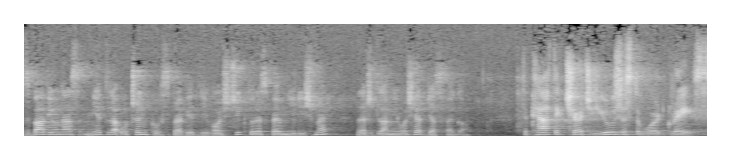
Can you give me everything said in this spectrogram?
Zbawił nas nie dla uczynków sprawiedliwości, które spełniliśmy, lecz dla miłosierdzia swego. The Catholic Church uses the word grace,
